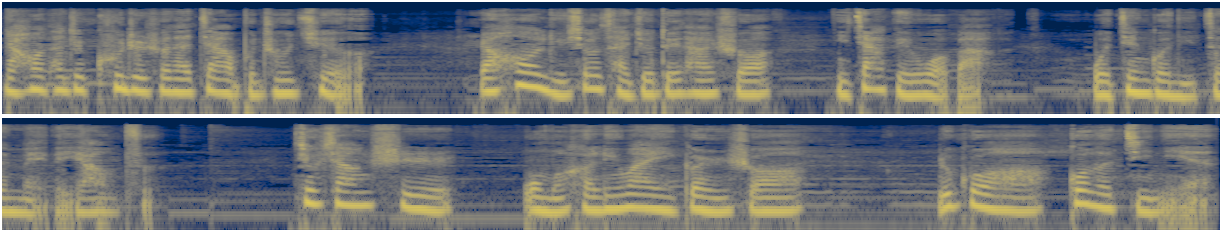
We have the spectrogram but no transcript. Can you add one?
然后她就哭着说她嫁不出去了，然后吕秀才就对她说：“你嫁给我吧，我见过你最美的样子。”就像是我们和另外一个人说，如果过了几年，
